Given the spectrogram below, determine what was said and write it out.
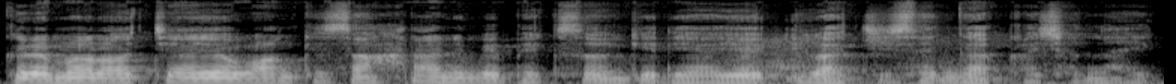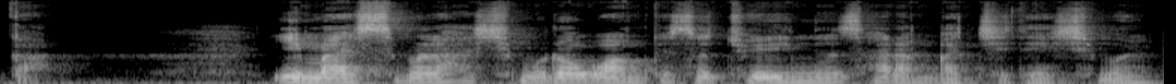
그러면 어찌하여 왕께서 하나님의 백성에게 대하여 이같이 생각하셨나이까? 이 말씀을 하심으로 왕께서 죄 있는 사람같이 되심을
